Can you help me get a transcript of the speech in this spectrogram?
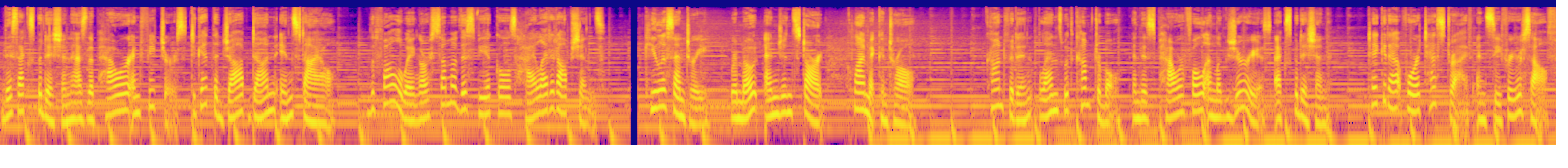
this Expedition has the power and features to get the job done in style. The following are some of this vehicle's highlighted options. Keyless entry, remote engine start, climate control. Confident blends with comfortable in this powerful and luxurious Expedition. Take it out for a test drive and see for yourself.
